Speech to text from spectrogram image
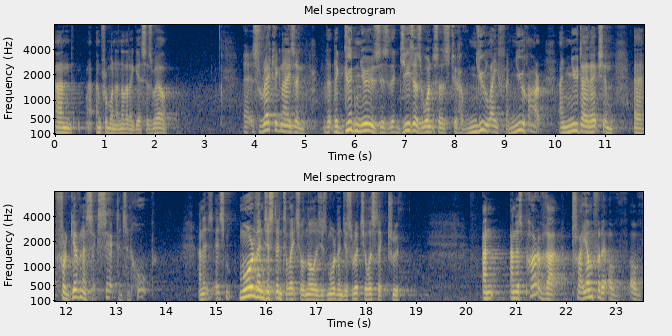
and, and from one another, I guess, as well. Uh, it's recognizing that the good news is that Jesus wants us to have new life, a new heart, a new direction, uh, forgiveness, acceptance, and hope. And it's, it's more than just intellectual knowledge, it's more than just ritualistic truth. And, and as part of that triumvirate of, of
